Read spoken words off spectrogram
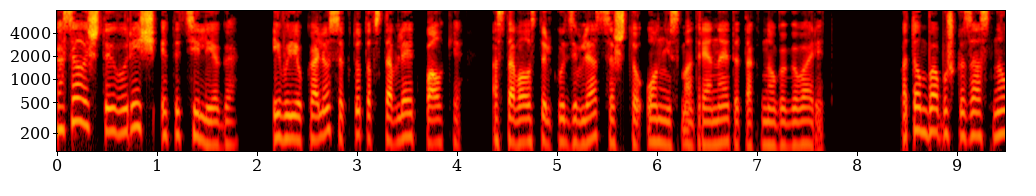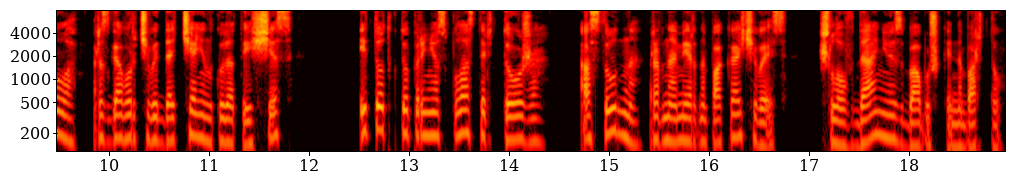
Казалось, что его речь — это телега, и в ее колеса кто-то вставляет палки. Оставалось только удивляться, что он, несмотря на это, так много говорит. Потом бабушка заснула, разговорчивый датчанин куда-то исчез, и тот, кто принес пластырь, тоже, а судно, равномерно покачиваясь, шло в Данию с бабушкой на борту.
